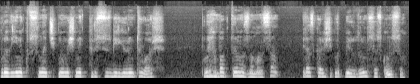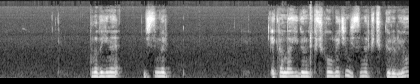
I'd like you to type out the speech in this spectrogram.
Burada yine kutusundan çıkmamış net pürüzsüz bir görüntü var. Buraya baktığımız zamansa biraz karışıklık bir durum söz konusu. Burada yine cisimler ekrandaki görüntü küçük olduğu için cisimler küçük görülüyor.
